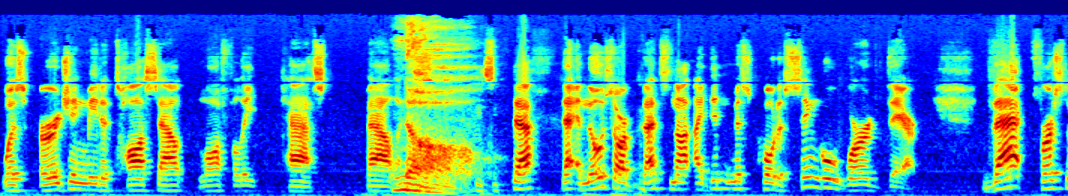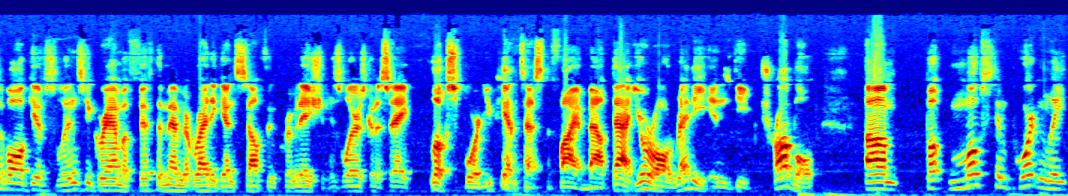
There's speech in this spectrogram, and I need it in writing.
was urging me to toss out lawfully cast ballots. No. Steph, that and those are that's not I didn't misquote a single word there. That first of all gives Lindsey Graham a Fifth Amendment right against self-incrimination. His lawyer's going to say, "Look, sport, you can't testify about that. You're already in deep trouble." Um, but most importantly,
